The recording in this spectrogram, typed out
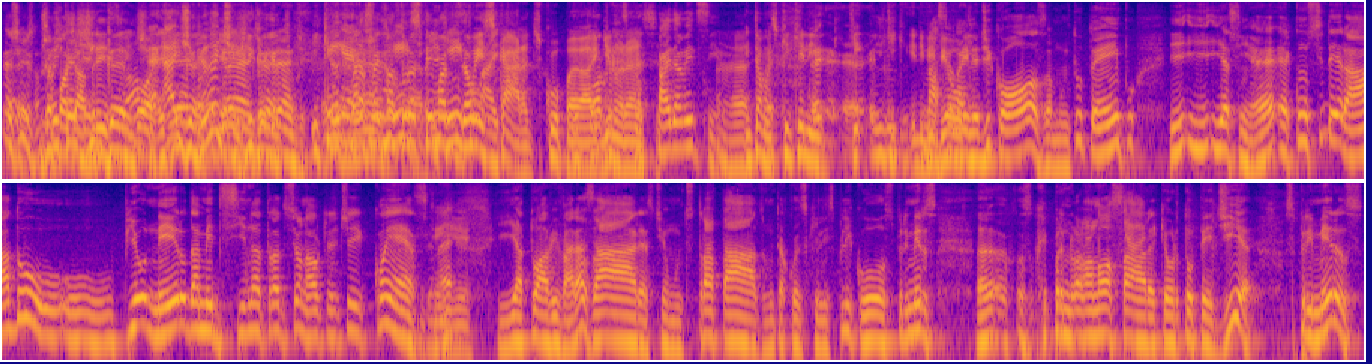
A gente, O juramento é gigante. pode. Ah, é gigante? É grande, é Gigante. grande. E quem, é, quem, formaturas tem uma quem visão foi esse cara? Desculpa a é ignorância. pai da medicina. Então, mas o que, que ele. que- Ele, que- ele nasceu viveu. na Ilha de Cosa há muito tempo e, e- e, assim, é, é considerado o, o pioneiro da medicina tradicional que a gente conhece, Entendi. né? E atuava em várias áreas, tinha muitos tratados, muita coisa que ele explicou. Os primeiros, exemplo, na nossa área, que é ortopedia, os primeiros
